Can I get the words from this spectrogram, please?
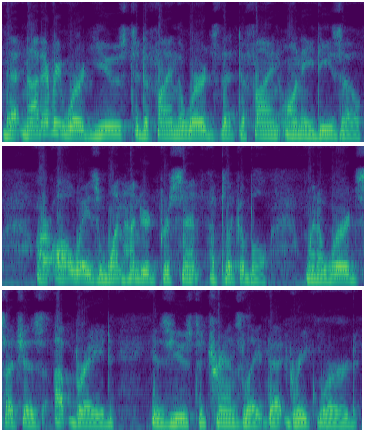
that not every word used to define the words that define oneidizo are always 100% applicable when a word such as upbraid is used to translate that Greek word.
